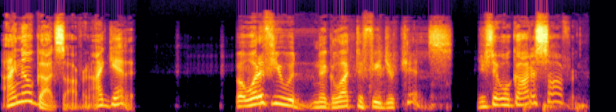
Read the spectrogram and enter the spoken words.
I know God's sovereign. I get it. But what if you would neglect to feed your kids? You say, well, God is sovereign.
